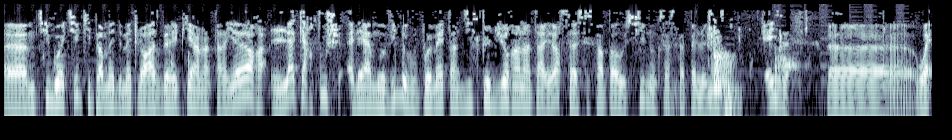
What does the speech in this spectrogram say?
euh, un petit boîtier qui permet de mettre le Raspberry Pi à l'intérieur. La cartouche, elle est amovible. Vous pouvez mettre un disque dur à l'intérieur, c'est assez sympa aussi. Donc ça, s'appelle le Nest Case. Euh, ouais.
